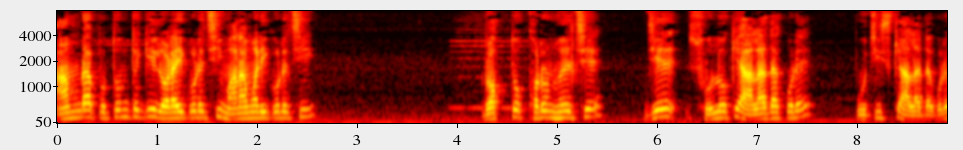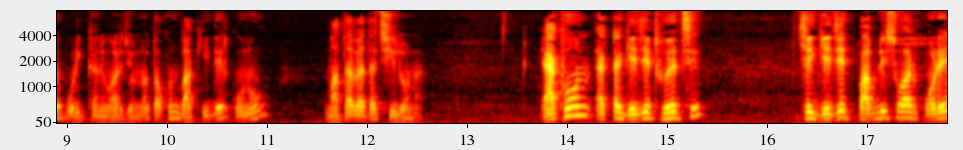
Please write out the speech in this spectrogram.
আমরা প্রথম থেকেই লড়াই করেছি, মারামারি করেছি। রক্তক্ষরণ হয়েছে যে ষোলোকে আলাদা করে, পঁচিশকে আলাদা করে পরীক্ষা নেওয়ার জন্য তখন বাকিদের কোনো মাথা ব্যথা ছিল না। এখন একটা গেজেট হয়েছে। সেই গেজেট পাবলিশ হওয়ার পরে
